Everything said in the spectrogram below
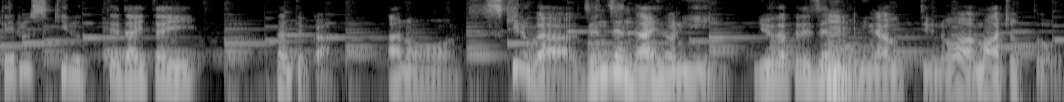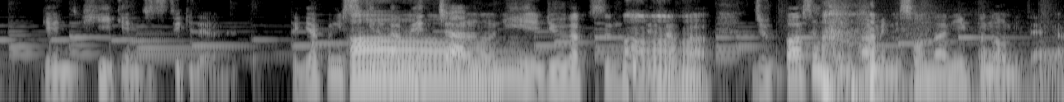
てるスキルって大体、なんていうか、あの、スキルが全然ないのに、留学で全部補うっていうのは、まあちょっと現非現実的だよねと。で逆にスキルがめっちゃあるのに留学するって、なんか10%のためにそんなに行くの？みたいな。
